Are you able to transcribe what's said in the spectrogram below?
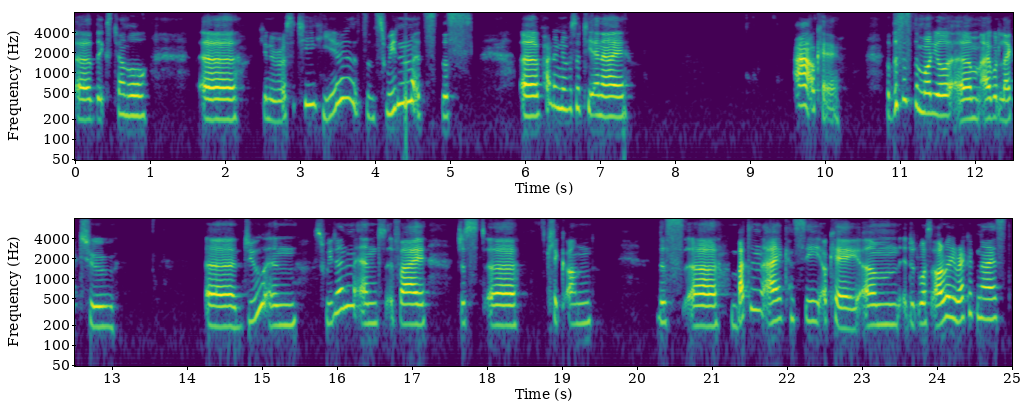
uh, the external uh, university here. It's in Sweden. It's this uh, partner university, and I ah okay. So this is the module um, I would like to uh, do in Sweden, and if I just uh, click on this uh, button, I can see okay, um, it, it was already recognized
